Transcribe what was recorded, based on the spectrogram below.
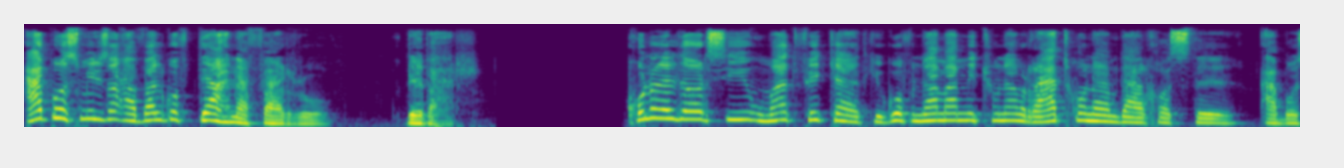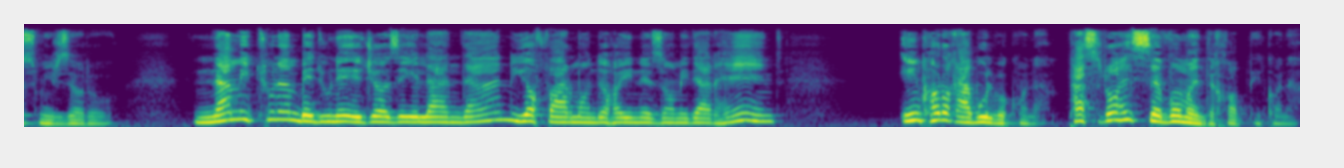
عباس میرزا اول گفت ده نفر رو ببر. کلونل دارسی اومد فکر کرد که گفت نه من می‌تونم رد کنم درخواست عباس میرزا رو. نه می‌تونم بدون اجازه لندن یا فرمانده های نظامی در هند این کار رو قبول بکنم. پس راه سوم انتخاب می‌کنم.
